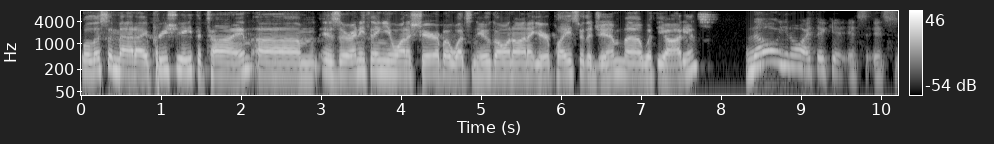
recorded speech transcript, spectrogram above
well, listen, Matt, I appreciate the time. Um, is there anything you want to share about what's new going on at your place or the gym uh, with the audience? No, you know, I think it, it's it's.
